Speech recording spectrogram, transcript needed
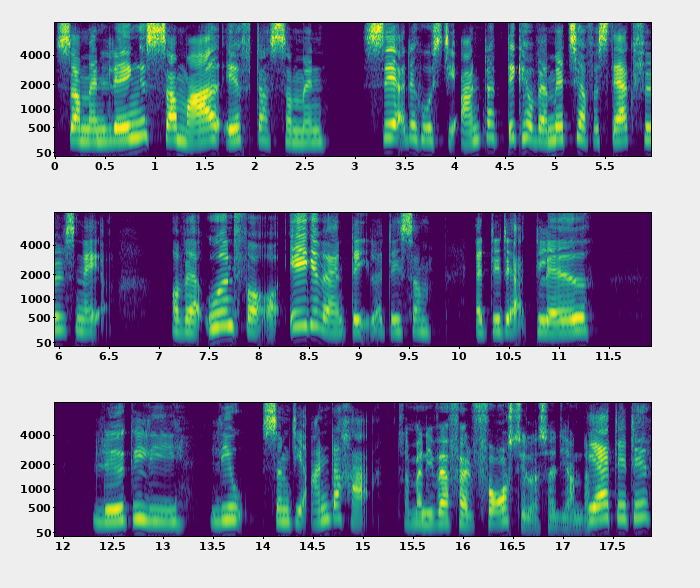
som man længes så meget efter, som man ser det hos de andre, det kan jo være med til at forstærke følelsen af at være udenfor og ikke være en del af det, som at det der glade, lykkelige liv, som de andre har. Så man i hvert fald forestiller sig de andre. Ja, det er det.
